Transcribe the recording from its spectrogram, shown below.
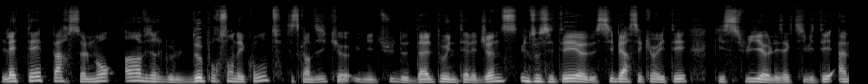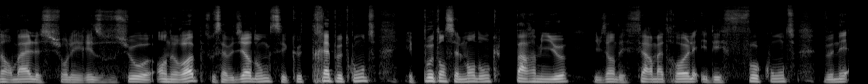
l'étaient par seulement 1,2% des comptes. C'est ce qu'indique une étude d'Alto Intelligence, une société de cybersécurité qui suit les activités anormales sur les réseaux sociaux en Europe. Ce que ça veut dire donc, c'est que très peu de comptes et potentiellement donc parmi eux, il vient des fermatrolls et des faux comptes venaient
